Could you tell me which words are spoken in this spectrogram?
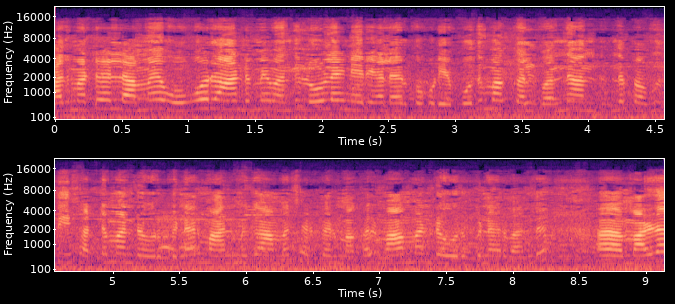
அது மட்டும் இல்லாமல் ஒவ்வொரு ஆண்டுமே வந்து லோலைன் ஏரியாவில் இருக்கக்கூடிய பொதுமக்களுக்கு வந்து அந்தந்த பகுதி சட்டமன்ற உறுப்பினர் மாண்புமிகு அமைச்சர் பெருமக்கள் மாமன்ற உறுப்பினர் வந்து மழை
